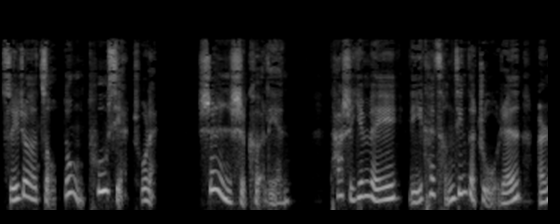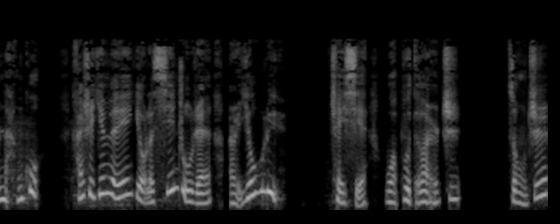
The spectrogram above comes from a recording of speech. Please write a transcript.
随着走动凸显出来，甚是可怜。它是因为离开曾经的主人而难过，还是因为有了新主人而忧虑？这些我不得而知。总之，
